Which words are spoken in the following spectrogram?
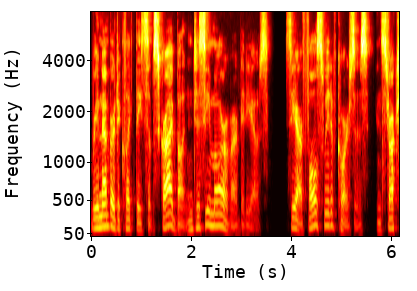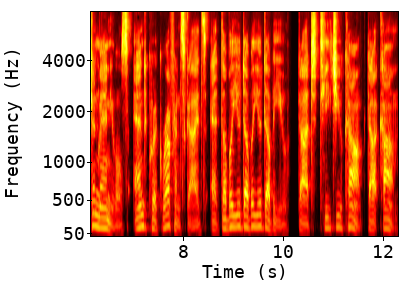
Remember to click the subscribe button to see more of our videos. See our full suite of courses, instruction manuals, and quick reference guides at www.teachucomp.com.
